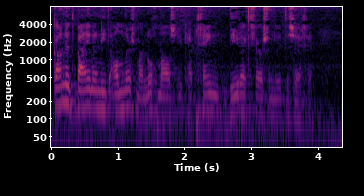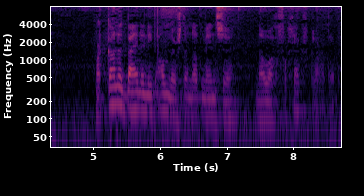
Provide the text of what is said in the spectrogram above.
kan het bijna niet anders, maar nogmaals, ik heb geen direct vers om dit te zeggen. Maar kan het bijna niet anders dan dat mensen Noach voor gek verklaard hebben.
